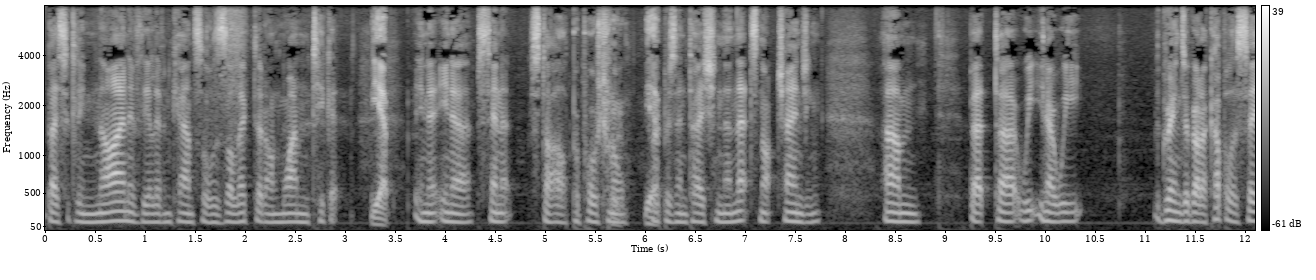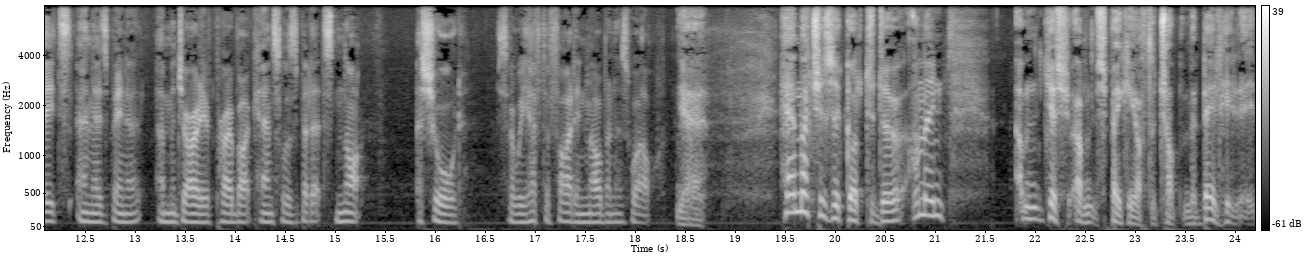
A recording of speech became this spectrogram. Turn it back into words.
basically nine of the 11 councils elected on one ticket Yep. In a, in a Senate style proportional Yeah. representation, and that's not changing. Um, but uh, we, you know, we the Greens have got a couple of seats, and there's been a, a majority of pro bike councillors, but it's not assured. So we have to fight in Melbourne as well. Yeah. How much has it got to do? I mean, I'm just I'm speaking off the top of my bed here.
